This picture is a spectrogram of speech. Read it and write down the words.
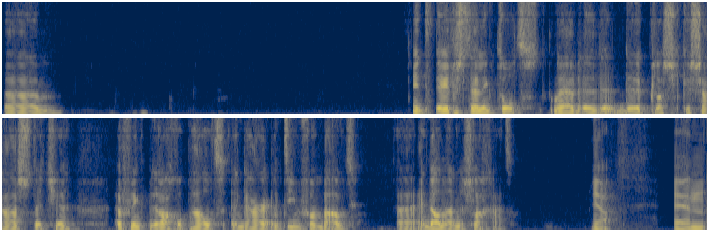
Um, In tegenstelling tot nou ja, de, de, de klassieke SaaS, dat je een flink bedrag ophaalt en daar een team van bouwt uh, en dan aan de slag gaat. Ja, en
